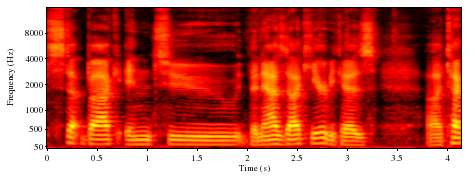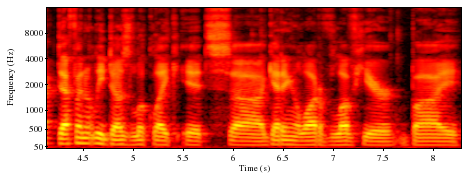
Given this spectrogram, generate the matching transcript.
step back into the NASDAQ here because uh, tech definitely does look like it's uh, getting a lot of love here by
